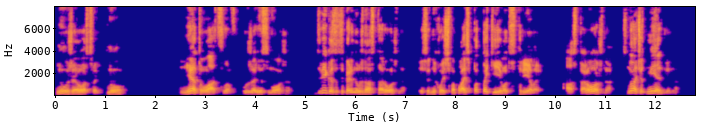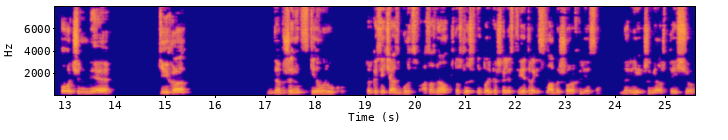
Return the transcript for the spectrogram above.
Ну же, Освальд, ну. Нет, Вацлав, уже не сможем. Двигаться теперь нужно осторожно, если не хочешь попасть под такие вот стрелы. Осторожно, значит медленно. Очень ме... Тихо. Добженец скинул руку. Только сейчас Бурцев осознал, что слышит не только шелест ветра и слабый шорох леса. Вдали шумело что-то еще,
